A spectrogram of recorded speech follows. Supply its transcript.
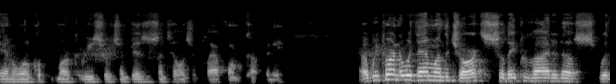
analytical market research and business intelligence platform company, uh, we partnered with them on the charts, so they provided us with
